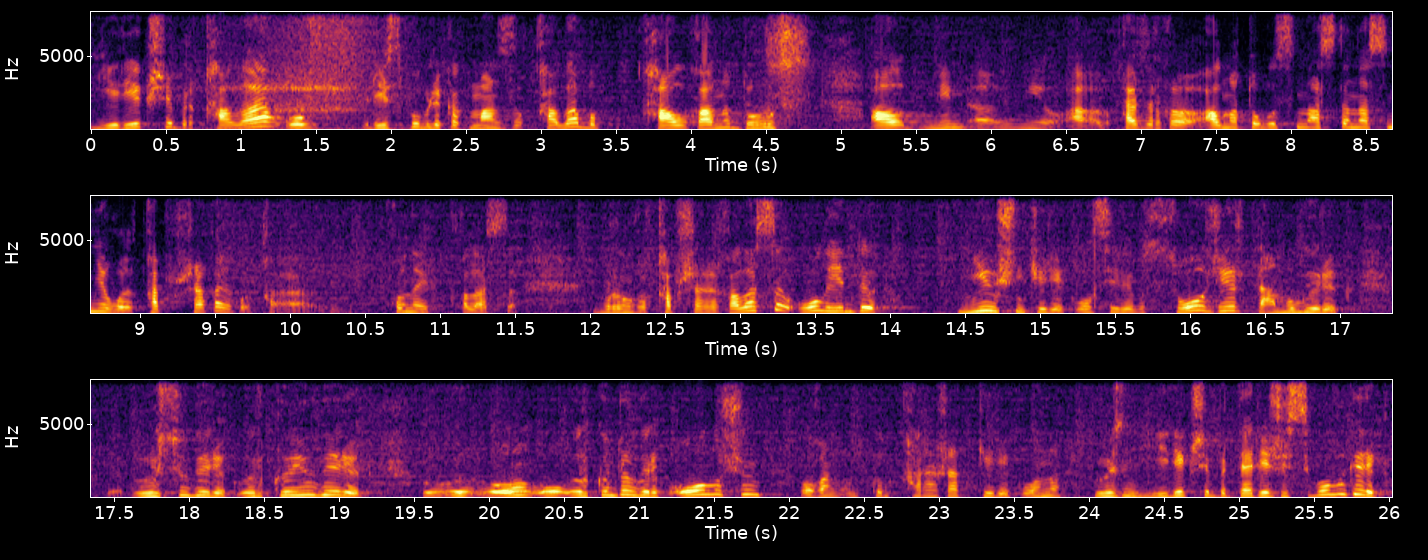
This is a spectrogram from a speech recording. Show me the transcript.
ерекше бір қала. Ол республикалық маңызды қала болып қалғаны дұрыс. Ал мен қазіргі алматы облысының астанасы не ғой? Қапшағай ғой қонаев қаласы. Бұрынғы қапшағай қаласы. Ол енді не үшін керек? Ол себебі сол жер даму керек өсу керек өркею керек өркендеу керек. Ол үшін оған үлкен қаражат керек. Оны өзінің ерекше бір дәрежесі болу керек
